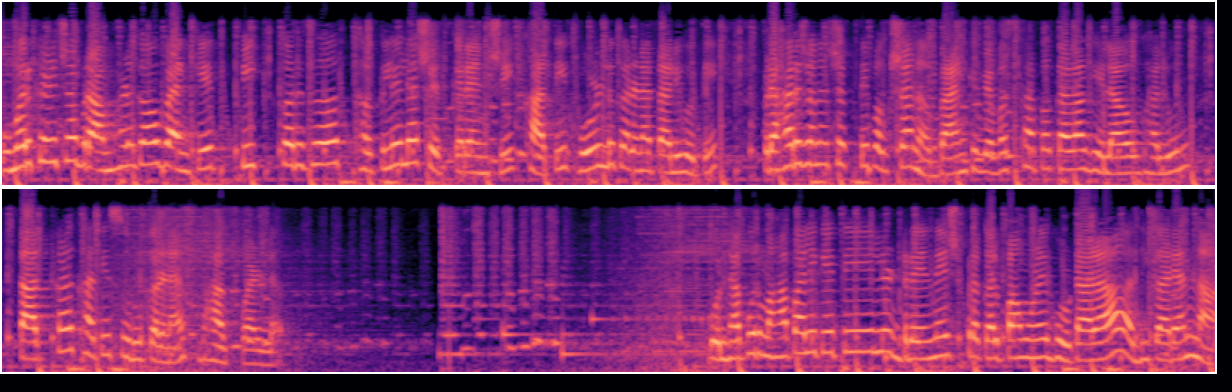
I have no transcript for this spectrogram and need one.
उमरखेडच्या ब्राह्मणगाव बँकेत पीक कर्ज थकलेल्या शेतकऱ्यांची खाती होल्ड करण्यात आली होती. प्रहार जनशक्ती पक्षानं बँक व्यवस्थापकाला घेलाव घालून तात्काळ खाती सुरू करण्यास भाग पाडलं. कोल्हापूर महापालिकेतील ड्रेनेज प्रकल्पामुळे घोटाळा अधिकाऱ्यांना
